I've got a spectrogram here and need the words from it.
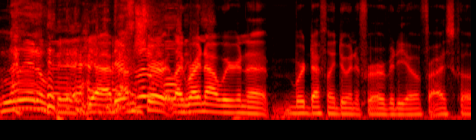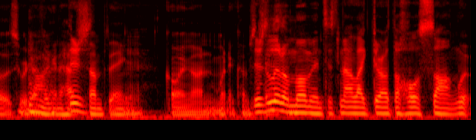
little bit. Yeah, I'm- There's I'm little sure. Like right now, we're gonna we're definitely doing it for our video for Eyes Closed. We're definitely gonna have There's- something yeah. going on when it comes. To There's to little moments. It's not like throughout the whole song. We're,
